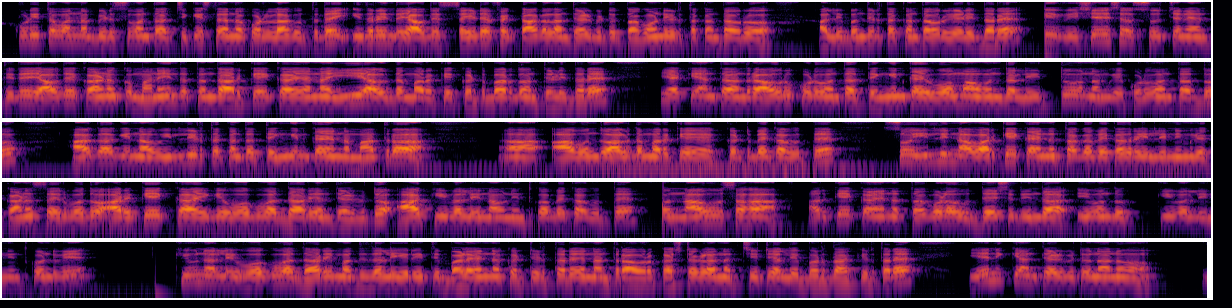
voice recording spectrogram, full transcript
ಕುಡಿತವನ್ನು ಬಿಡಿಸುವಂಥ ಚಿಕಿತ್ಸೆಯನ್ನು ಕೊಡಲಾಗುತ್ತದೆ. ಇದರಿಂದ ಯಾವುದೇ ಸೈಡ್ ಎಫೆಕ್ಟ್ ಆಗಲ್ಲ ಅಂತ ಹೇಳ್ಬಿಟ್ಟು ತಗೊಂಡಿರ್ತಕ್ಕಂಥವ್ರು ಅಲ್ಲಿ ಬಂದಿರತಕ್ಕಂಥವ್ರು ಹೇಳಿದ್ದಾರೆ. ಈ ವಿಶೇಷ ಸೂಚನೆ ಅಂತಿದೆ ಯಾವುದೇ ಕಾರಣಕ್ಕೂ ಮನೆಯಿಂದ ತಂದ ಅರ್ಕೆಕಾಯನ್ನು ಈ ಆಲದ ಮರಕ್ಕೆ ಕಟ್ಟಬಾರ್ದು ಅಂತ ಹೇಳಿದ್ದಾರೆ. ಯಾಕೆ ಅಂತ ಅಂದರೆ ಅವರು ಕೊಡುವಂಥ ತೆಂಗಿನಕಾಯಿ ಹೋಮ ಒಂದಲ್ಲಿ ಇಟ್ಟು ನಮಗೆ ಕೊಡುವಂಥದ್ದು ಹಾಗಾಗಿ ನಾವು ಇಲ್ಲಿರ್ತಕ್ಕಂಥ ತೆಂಗಿನಕಾಯಿಯನ್ನು ಮಾತ್ರ ಆ, ಆ ಒಂದು ಆಲದ ಮರಕ್ಕೆ ಕಟ್ಟಬೇಕಾಗುತ್ತೆ. ಸೊ ಇಲ್ಲಿ ನಾವು ಅರಕೆಕಾಯನ್ನು ತಗೋಬೇಕಾದ್ರೆ ಇಲ್ಲಿ ನಿಮಗೆ ಕಾಣಿಸ್ತಾ ಇರ್ಬೋದು. ಅರಕೆಕಾಯಿಗೆ ಹೋಗುವ ದಾರಿ ಅಂತ ಹೇಳ್ಬಿಟ್ಟು ಆ ಕ್ಯೂವಲ್ಲಿ ನಾವು ನಿಂತ್ಕೋಬೇಕಾಗುತ್ತೆ. ನಾವು ಸಹ ಅರಕೆಕಾಯನ್ನು ತಗೊಳ್ಳೋ ಉದ್ದೇಶದಿಂದ ಈ ಒಂದು ಕ್ಯೂವಲ್ಲಿ ನಿಂತ್ಕೊಂಡ್ವಿ. ಕ್ಯೂನಲ್ಲಿ ಹೋಗುವ ದಾರಿ ಮಧ್ಯದಲ್ಲಿ ಈ ರೀತಿ ಬಳೆಯನ್ನು ಕಟ್ಟಿರ್ತಾರೆ. ನಂತರ ಅವರ ಕಷ್ಟಗಳನ್ನು ಚೀಟಿಯಲ್ಲಿ ಬರೆದು ಹಾಕಿರ್ತಾರೆ. ಏನಕ್ಕೆ ಅಂತ ಹೇಳ್ಬಿಟ್ಟು ನಾನು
